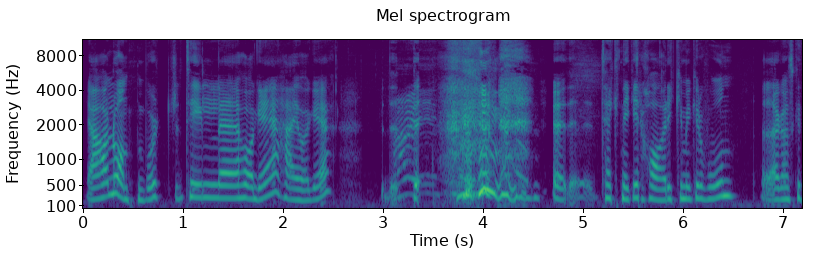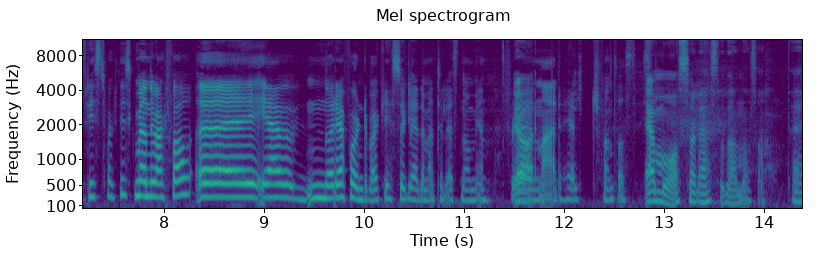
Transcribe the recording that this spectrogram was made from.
jeg har lånt den bort til eh, HG. Hei, HG. Tekniker har ikke mikrofon. Det er ganske trist, faktisk. Men i hvert fall. Jeg, når jeg får den tilbake, så gleder jeg meg til å lese den om igjen. For Ja. den er helt fantastisk. Jeg må også lese den, altså. Det,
